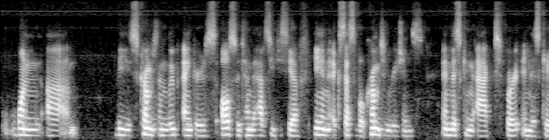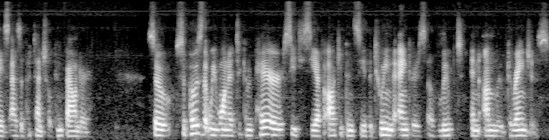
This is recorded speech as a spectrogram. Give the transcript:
one um, these chromatin loop anchors also tend to have CTCF in accessible chromatin regions, and this can act for, in this case, as a potential confounder. So suppose that we wanted to compare CTCF occupancy between the anchors of looped and unlooped ranges.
